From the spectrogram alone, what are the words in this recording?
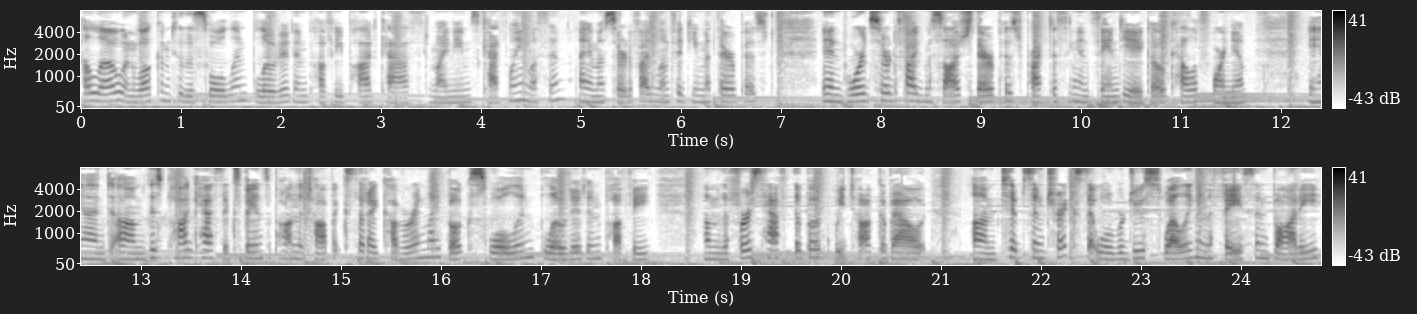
Hello, and welcome to the Swollen, Bloated, and Puffy podcast. My name is Kathleen Lisson. I am a certified lymphedema therapist and board certified massage therapist practicing in San Diego, California. And um, this podcast expands upon the topics that I cover in my book, Swollen, Bloated, and Puffy. Um, the first half of the book, we talk about um, tips and tricks that will reduce swelling in the face and body.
